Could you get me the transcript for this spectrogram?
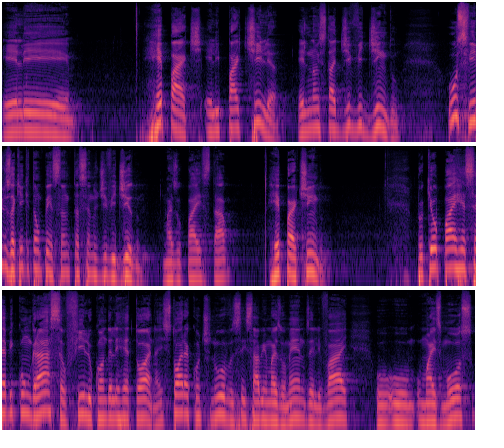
Ele reparte, ele partilha, ele não está dividindo. Os filhos aqui que estão pensando que está sendo dividido, mas o pai está repartindo. Porque o pai recebe com graça o filho quando ele retorna. A história continua, vocês sabem mais ou menos. Ele vai, o, o, o mais moço,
